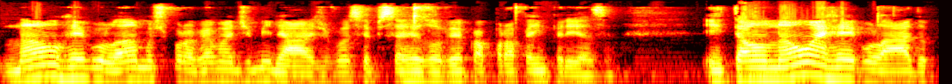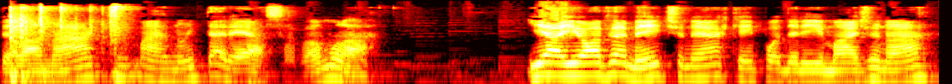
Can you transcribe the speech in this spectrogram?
não regulamos programa de milhagem, você precisa resolver com a própria empresa. Então não é regulado pela ANAC, mas não interessa, vamos lá. E aí, obviamente, né, quem poderia imaginar,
